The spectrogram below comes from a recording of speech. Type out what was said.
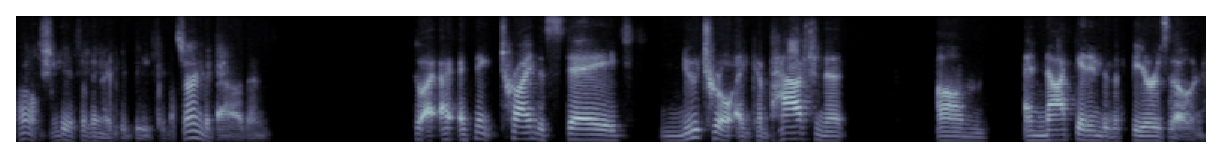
oh, maybe it's something I should be concerned about. And so I, I- think trying to stay neutral and compassionate um, and not get into the fear zone.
